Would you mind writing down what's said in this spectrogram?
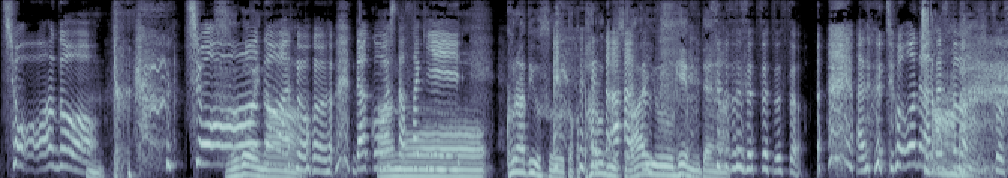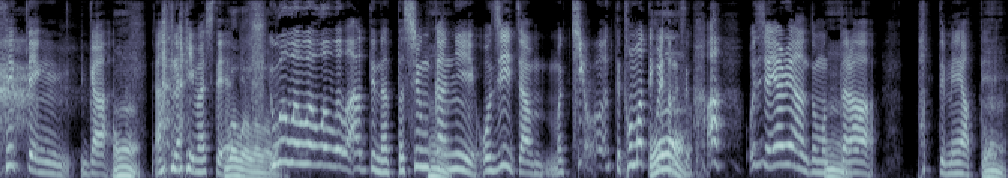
ちょうど、うん ちょうど、あの、蛇行した先、あのーグラディウスとかパロデュース、ああいうゲームみたいな。そうそうそうそうそう。あの、ちょうど私との、そう、接点が、うん。あなりまして。うわうわうわうわ。うわうわうわうわうわうわってなった瞬間に、おじいちゃん、ま、キューって止まってくれたんですよ。あおじいちゃんやるやんと思ったら、パッて目合って、うん。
